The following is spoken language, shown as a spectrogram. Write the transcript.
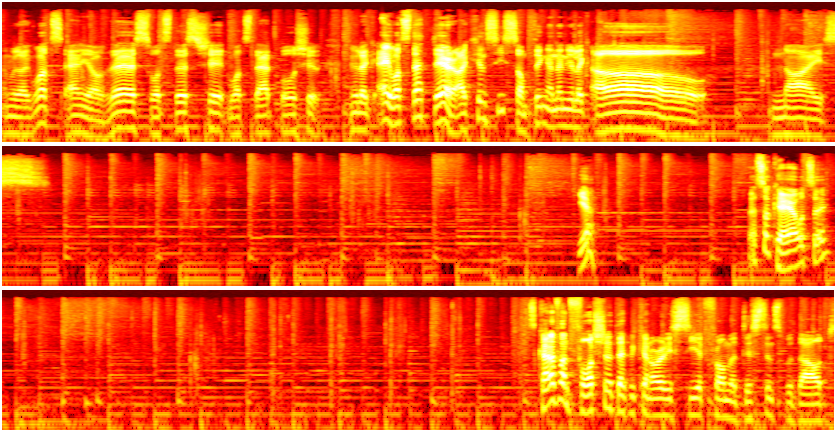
And we're like, what's any of this? What's this shit? What's that bullshit? And you're like, hey, what's that there? I can see something. And then you're like, oh, nice. Yeah. That's okay, I would say. It's kind of unfortunate that we can already see it from a distance without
